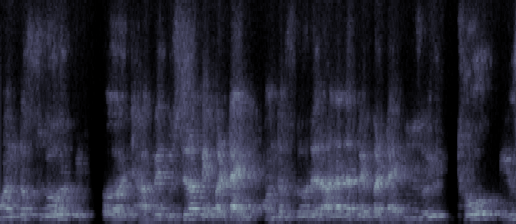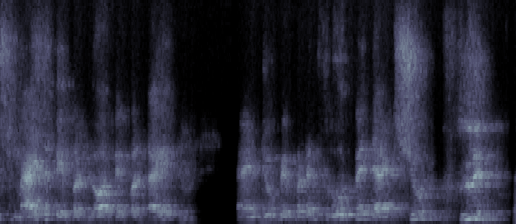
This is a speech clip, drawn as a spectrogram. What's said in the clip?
on the floor uh, जहाँ पे दूसरा paper tile on the floor there another paper tile Hmm. so you throw you smash the paper your paper tile Hmm. and जो paper tile floor पे that should flip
